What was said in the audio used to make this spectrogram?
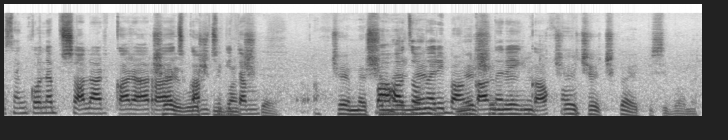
ասենք գոնե փշալար կար առաջ կամ չգիտեմ, Չէ, մեր պահածոների շներն են, մեր բանկաներ էին շներն- կախվում։ Չէ, չէ, չկա այդպիսի բաներ։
